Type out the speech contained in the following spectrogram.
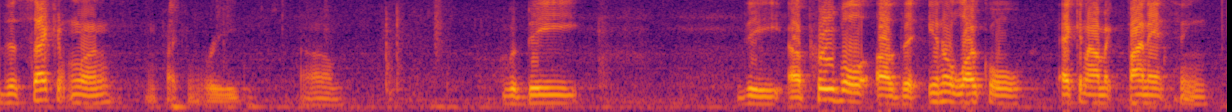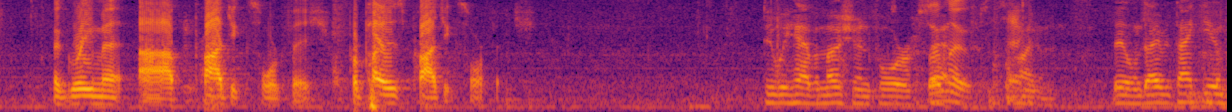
The second one, if I can read, um, would be the approval of the interlocal economic financing agreement, uh, Project Swordfish, proposed Project Swordfish. Do we have a motion for So that moved. item? Bill and David, thank you.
